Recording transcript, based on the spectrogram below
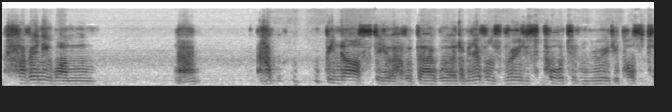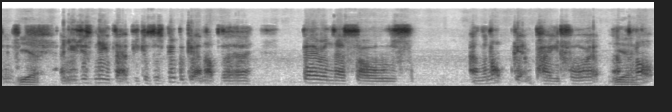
have anyone you know, have, be nasty or have a bad word. I mean, everyone's really supportive and really positive. Yeah. And you just need that because there's people getting up there, bearing their souls, and they're not getting paid for it, and Yeah. they're not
